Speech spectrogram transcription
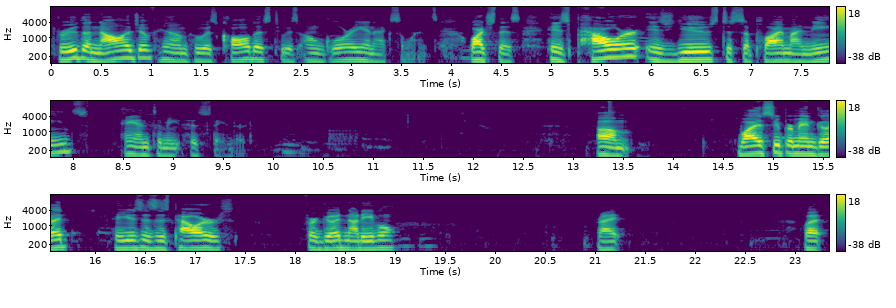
through the knowledge of him who has called us to his own glory and excellence. Watch this. His power is used to supply my needs and to meet his standard. Um, why is Superman good? He uses his powers for good, not evil. Right? What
